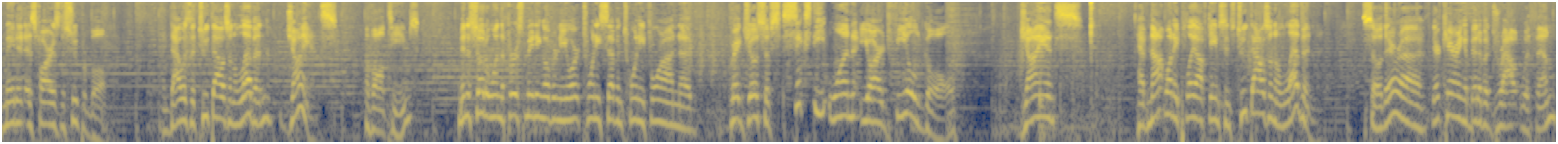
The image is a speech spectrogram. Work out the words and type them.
made it as far as the Super Bowl. And that was the 2011 Giants of all teams. Minnesota won the first meeting over New York 27 24 on uh, Greg Joseph's 61 yard field goal. Giants have not won a playoff game since 2011. So they're uh, they're carrying a bit of a drought with them.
